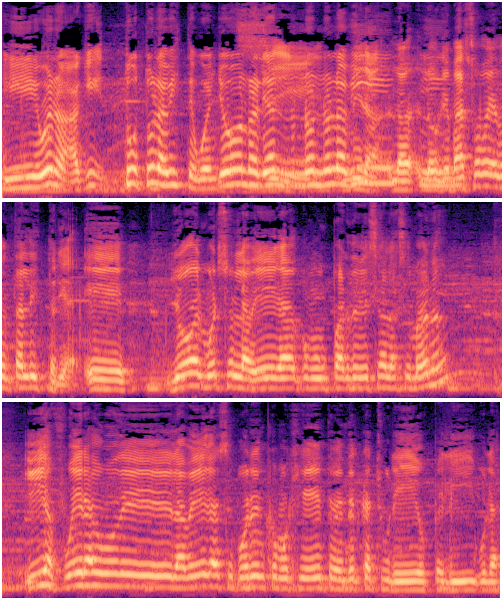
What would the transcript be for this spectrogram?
Y bueno, aquí, tú, tú la viste, weón. Yo en realidad Sí, no, no la vi. Mira, la- lo que pasó, voy a contar la historia. Eh, yo almuerzo en La Vega como un par de veces a la semana. Y afuera como de La Vega se ponen como gente a vender cachureos, películas,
